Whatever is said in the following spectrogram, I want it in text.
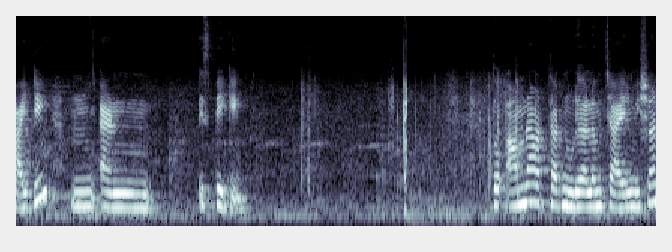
রাইটিং অ্যান্ড স্পিকিং তো আমরা অর্থাৎ নুরে আলম চাইল্ড মিশন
